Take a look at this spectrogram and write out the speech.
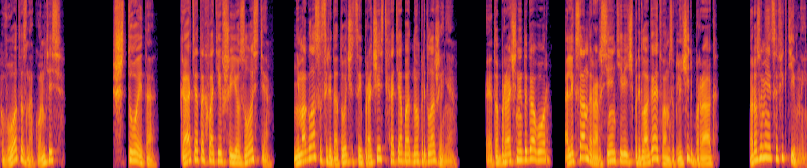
Вот, ознакомьтесь». «Что это?» Катя, отохватившая ее злости, не могла сосредоточиться и прочесть хотя бы одно предложение. «Это брачный договор. Александр Арсентьевич предлагает вам заключить брак. Разумеется, фиктивный.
